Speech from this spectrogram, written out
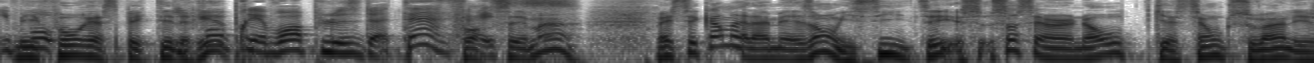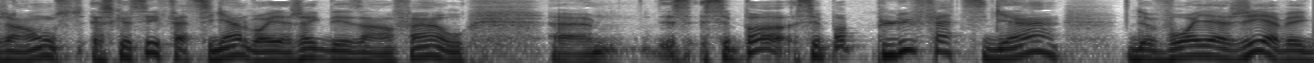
il mais faut, respecter le il faut rythme. prévoir plus de temps. Forcément. Hey, Mais c'est comme à la maison ici. Tu sais, ça, c'est une autre question que souvent les gens ont. Est-ce que c'est fatigant de voyager avec des enfants ou euh, c'est pas c'est pas plus fatigant de voyager avec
